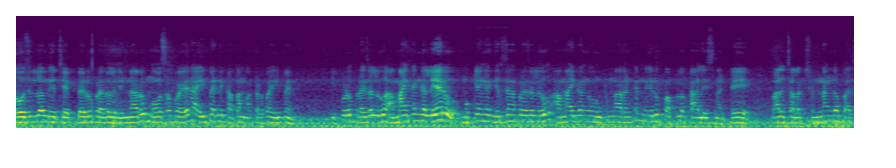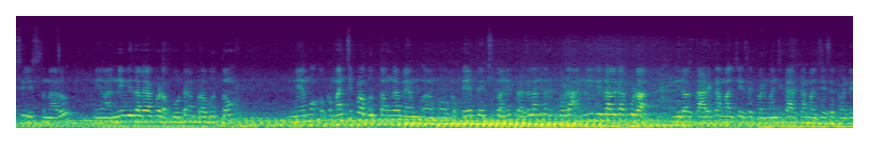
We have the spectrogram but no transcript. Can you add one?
రోజుల్లో మీరు చెప్పారు ప్రజలు విన్నారు మోసపోయారు అయిపోయింది కథం అక్కడితో అయిపోయింది. ఇప్పుడు ప్రజలు అమాయకంగా లేరు. ముఖ్యంగా గిరిజన ప్రజలు అమాయకంగా ఉంటున్నారంటే మీరు పప్పులో కాలేసినట్టే. వాళ్ళు చాలా క్షుణ్ణంగా పరిశీలిస్తున్నారు. మేము అన్ని విధాలుగా కూడా కూటమి ప్రభుత్వం మేము ఒక మంచి ప్రభుత్వంగా మేము ఒక పేరు తెచ్చుకొని ప్రజలందరికీ కూడా అన్ని విధాలుగా కూడా ఈరోజు కార్యక్రమాలు చేసేటువంటి మంచి కార్యక్రమాలు చేసేటువంటి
